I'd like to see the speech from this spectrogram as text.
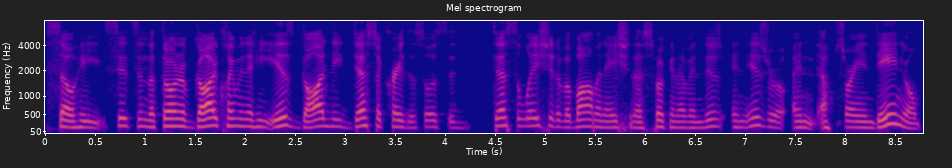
so he sits in the throne of god claiming that he is god and he desecrates it so it's the desolation of abomination that's spoken of in, in israel and i'm sorry in daniel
